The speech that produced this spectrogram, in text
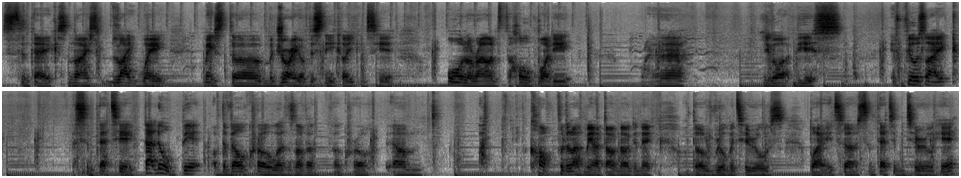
synthetic, it's nice, lightweight, makes the majority of the sneaker, you can see it all around the whole body, right there. You got this, it feels like synthetic, that little bit of the Velcro, there's not Velcro, um, I can't, for the life of me, I don't know the name of the real materials, but it's a synthetic material here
